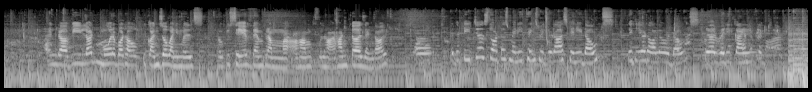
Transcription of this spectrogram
and uh, we learned more about how to conserve animals how to save them from uh, harmful hunters and all Uh, the teachers taught us many things. We could ask any doubts. They cleared all our doubts. They were very kind.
